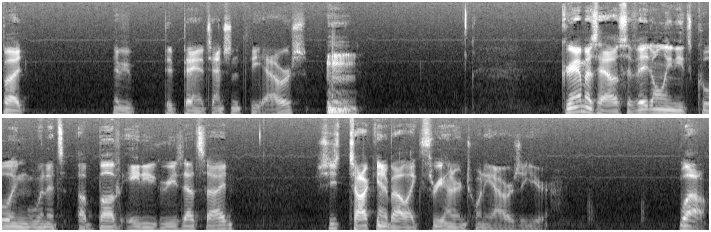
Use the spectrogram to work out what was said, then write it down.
But have you been paying attention to the hours? grandma's house, if it only needs cooling when it's above 80 degrees outside, she's talking about like 320 hours a year. Wow.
